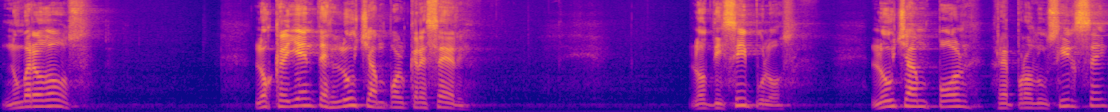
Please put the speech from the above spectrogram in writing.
Número dos, los creyentes luchan por crecer los discípulos luchan por reproducirse,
